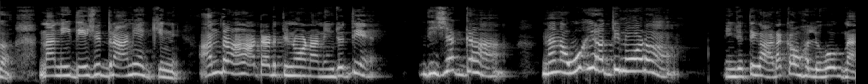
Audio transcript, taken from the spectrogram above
ಸೈನಿಕ ಆಗ ನಾನು ಈ ದೇಶದ ರಾಣಿ ಹಾಕಿನಿ ಅಂದ್ರ ಆಟ ಆಡ್ತೀನಿ ನೋಡ ನಿನ್ ಜೊತೆ ದಿಶಕ್ಕ ನಾನು ಅವಾಗ ಹೇಳ್ತೀನಿ ನೋಡು ನಿನ್ ಜೊತೆಗೆ ಆಡಕ ಹೊಲ್ಲ ಹೋಗ್ ಬಾ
